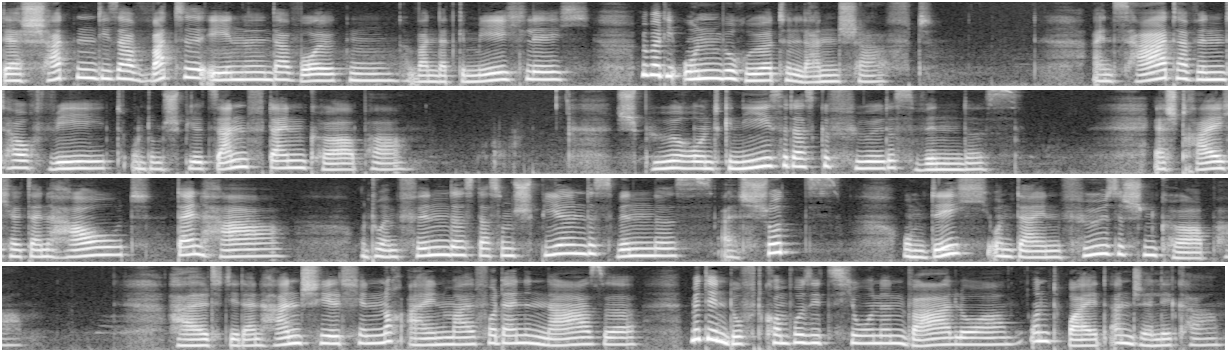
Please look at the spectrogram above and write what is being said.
Der Schatten dieser Watte ähnelnder Wolken wandert gemächlich über die unberührte Landschaft. Ein zarter Windhauch weht und umspielt sanft deinen Körper. Spüre und genieße das Gefühl des Windes. Er streichelt deine Haut, dein Haar und du empfindest das Umspielen des Windes als Schutz um dich und deinen physischen Körper. Halt dir dein Handschälchen noch einmal vor deine Nase, mit den Duftkompositionen Valor und White Angelica.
